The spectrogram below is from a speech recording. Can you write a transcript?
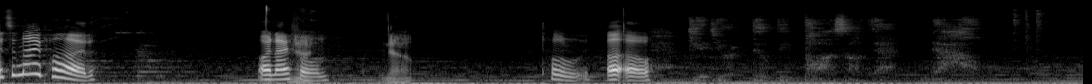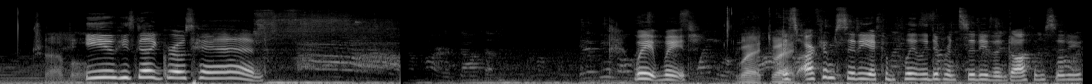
It's an iPod. Or an iPhone. No. Totally. Uh oh. get your filthy paws off that now. Trouble. Ew, he's got a gross hand. Wait, wait. What? Is What? Arkham City a completely different city than Gotham City?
